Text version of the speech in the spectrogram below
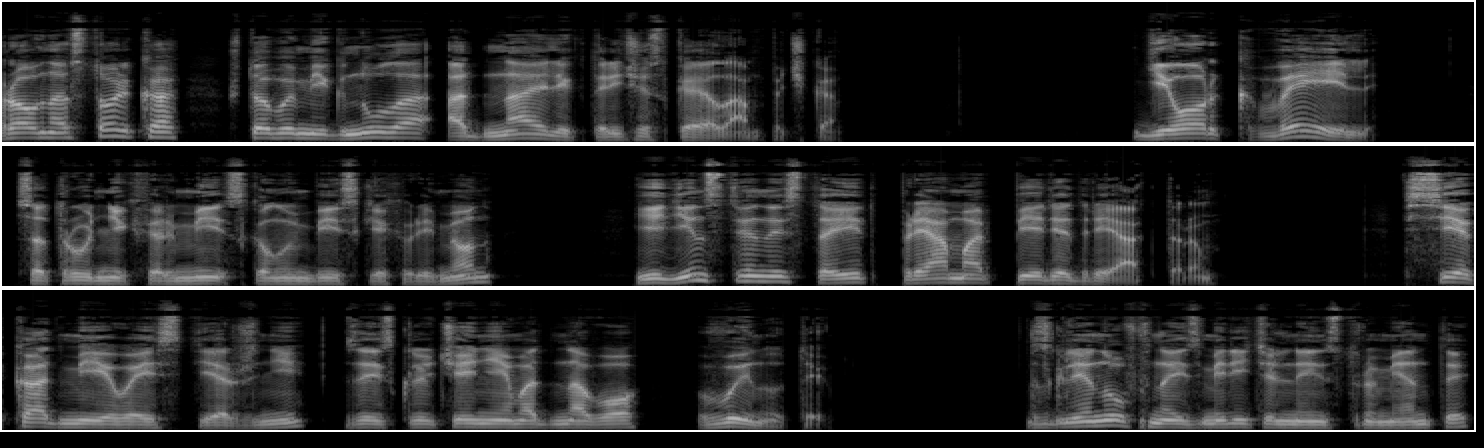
ровно столько, чтобы мигнула одна электрическая лампочка. Георг Вейль, сотрудник Ферми с колумбийских времен, единственный стоит прямо перед реактором. Все кадмиевые стержни, за исключением одного, вынуты. Взглянув на измерительные инструменты,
